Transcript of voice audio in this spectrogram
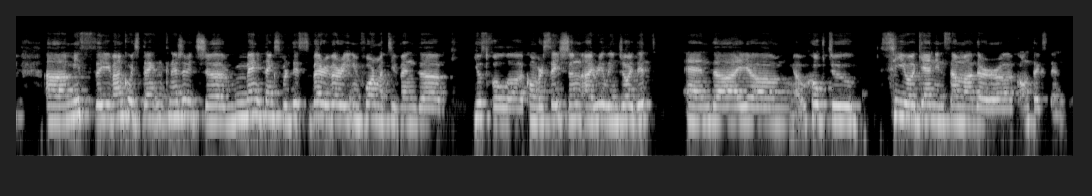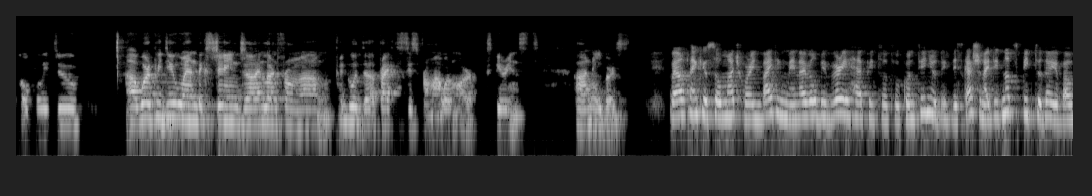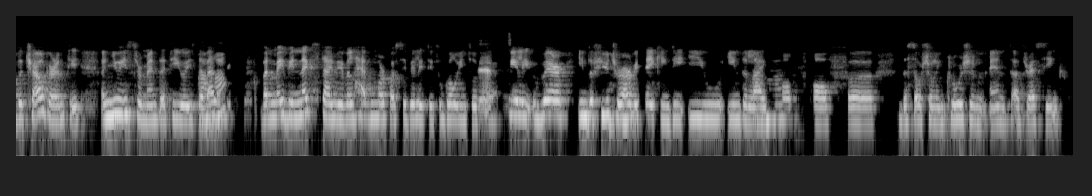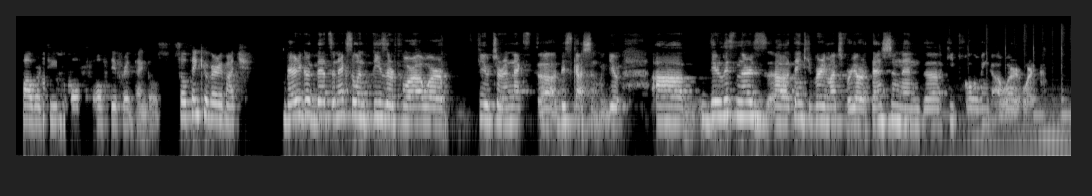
Uh, Ms. Ivanković Knežević, many thanks for this very, very informative and useful conversation. I really enjoyed it, and I um, hope to see you again in some other uh, context and hopefully to uh, work with you and exchange uh, and learn from um, good uh, practices from our more experienced uh, neighbors. Well, thank you so much for inviting me, and I will be very happy to, to continue this discussion. I did not speak today about the child guarantee, a new instrument that EU is uh-huh. developing, uh-huh. But maybe next time we will have more possibility to go into yes. really where in the future are we taking the EU in the light uh-huh. of, of uh, the social inclusion and addressing poverty uh-huh. of, of different angles. So thank you very much. Very good. That's an excellent teaser for our future and next uh, discussion with you. Uh, dear listeners, uh, thank you very much for your attention and uh, keep following our work.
